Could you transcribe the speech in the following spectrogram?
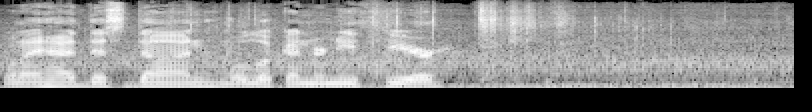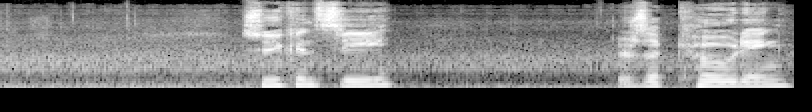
when I had this done we'll look underneath here so you can see there's a coating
